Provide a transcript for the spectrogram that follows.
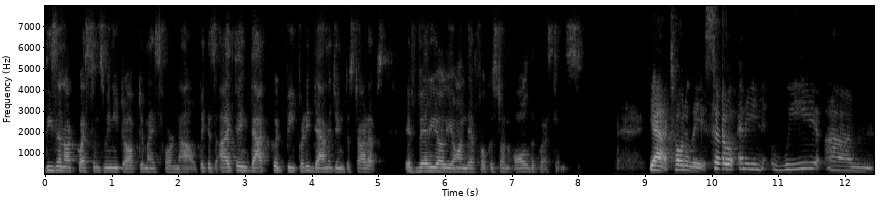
these are not questions we need to optimize for now? Because I think that could be pretty damaging to startups if very early on they're focused on all the questions. Yeah, totally. So, I mean, we um,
